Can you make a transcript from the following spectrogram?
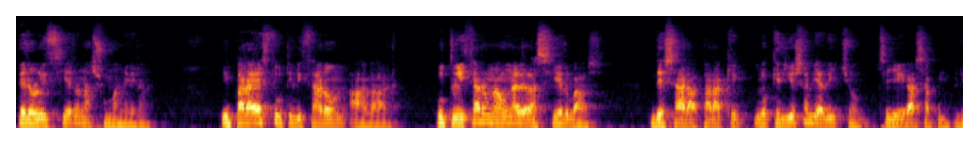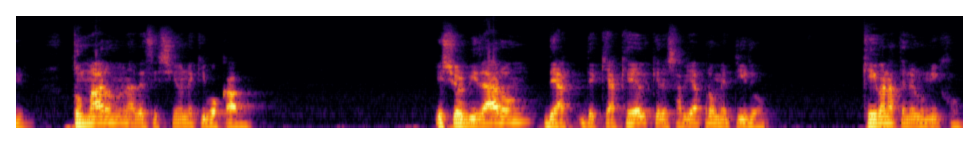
pero lo hicieron a su manera. Y para esto utilizaron a Agar, utilizaron a una de las siervas de Sara para que lo que Dios había dicho se llegase a cumplir. Tomaron una decisión equivocada y se olvidaron de, que aquel que les había prometido que iban a tener un hijo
